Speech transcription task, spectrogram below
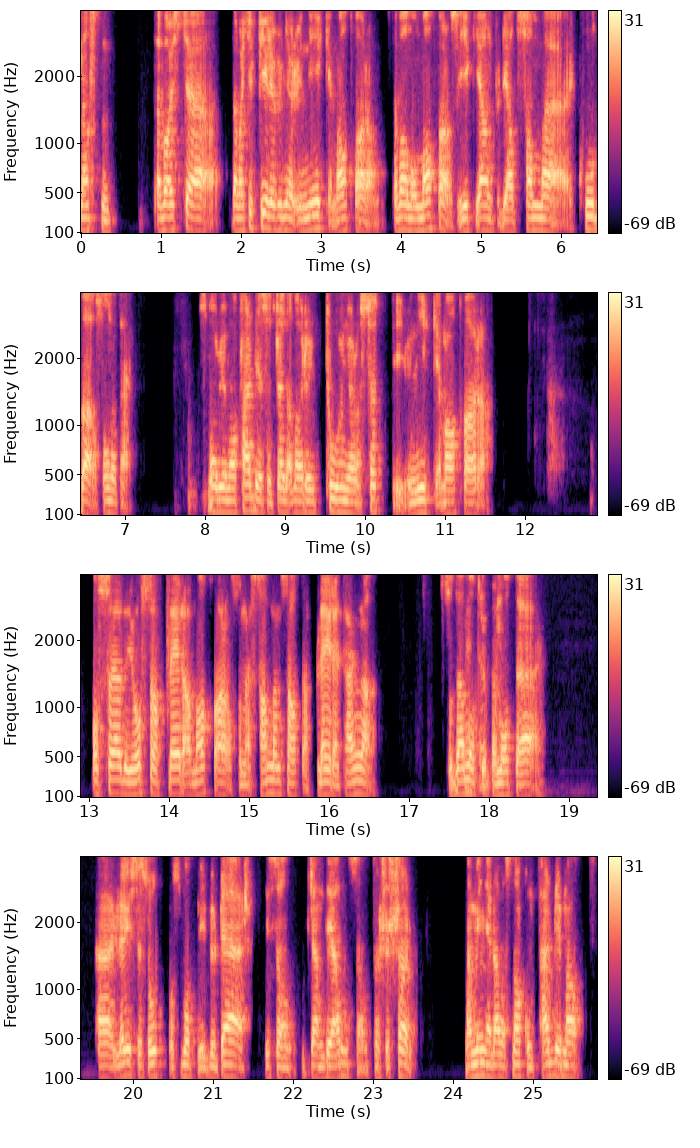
nesten det var, ikke, det var, ikke, 400 unike matvarer. Det var noen matvarer som gikk igjen for de hadde samme koder og sånne ting. Så når vi var ferdige, så tror jeg det var rundt 270 unike matvarer. Og så er det jo også flere av matvarene som er sammensatt av flere tegner. Så det måtte jo på en måte løses opp, og så måtte vi vurdere disse grandiansene for seg sjøl. Med mindre det var snakk om ferdigmat.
